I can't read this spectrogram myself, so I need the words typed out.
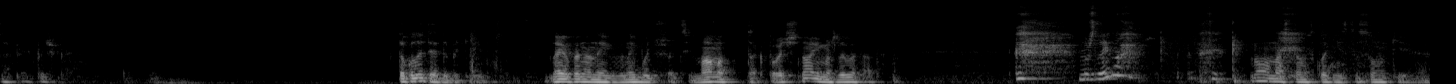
Добре, я почекаю. То коли ти до батьків відвезти? Ну, вони будуть в шоці. Мама так точно і, можливо, тата. Можливо? Ну, у нас там складні стосунки. е,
